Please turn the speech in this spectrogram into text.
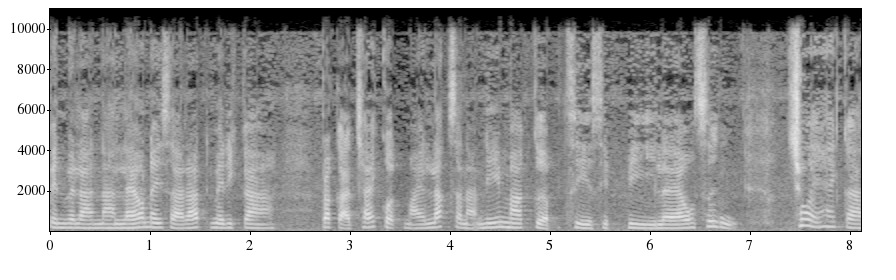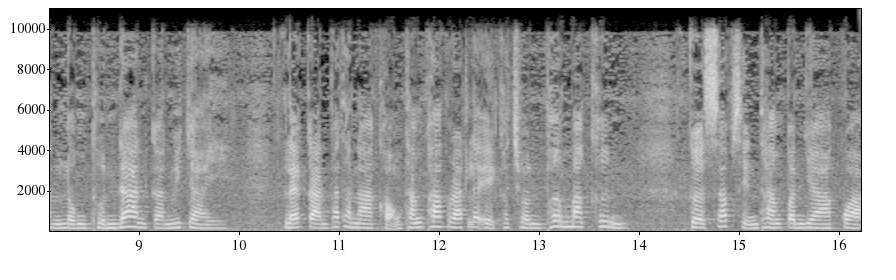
เป็นเวลานานแล้วในสหรัฐอเมริกา ประกาศใช้กฎหมายลักษณะนี้มาเกือบ 40 ปีแล้ว ซึ่งช่วยให้การลงทุนด้านการวิจัย และการพัฒนาของทั้งภาครัฐและเอกชนเพิ่มมากขึ้น เกิดทรัพย์สินทางปัญญากว่า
